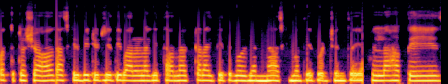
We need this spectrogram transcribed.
কতটা সহজ। আজকের ভিডিও যদি ভালো লাগে, তাহলে একটা লাইক দিতে বলবেন না। আজকের মধ্যে পর্যন্ত আল্লাহ হাফেজ।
